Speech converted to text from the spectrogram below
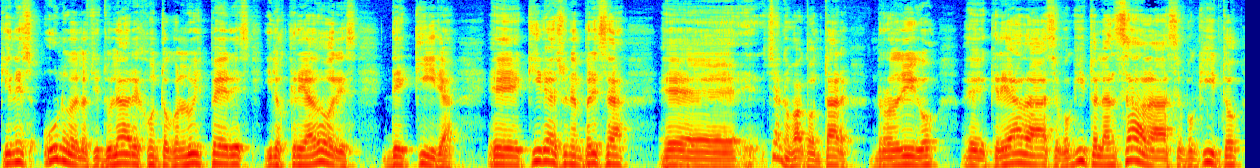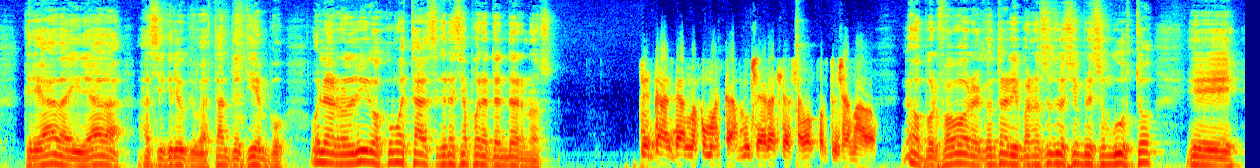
quien es uno de los titulares junto con Luis Pérez y los creadores de Kira. Eh, Kira es una empresa eh, ya nos va a contar Rodrigo, eh, creada hace poquito, lanzada hace poquito, creada, ideada hace creo que bastante tiempo. Hola Rodrigo, ¿cómo estás? Gracias por atendernos. ¿Qué tal, Carlos? ¿Cómo estás? Muchas gracias a vos por tu llamado. No, por favor, al contrario, para nosotros siempre es un gusto. Eh,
